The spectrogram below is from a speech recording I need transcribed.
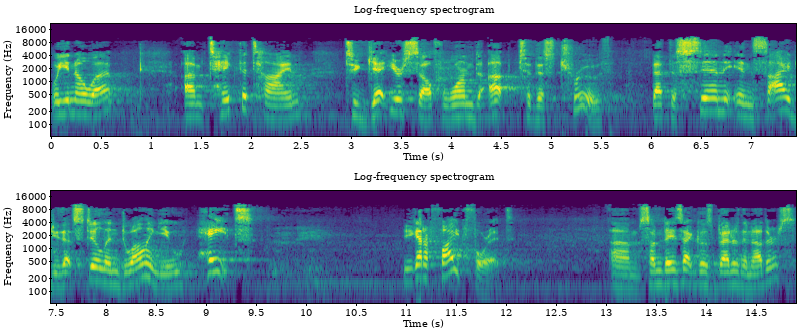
Well, you know what? Um, take the time to get yourself warmed up to this truth that the sin inside you that's still indwelling you hates. You got to fight for it. Um, some days that goes better than others.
